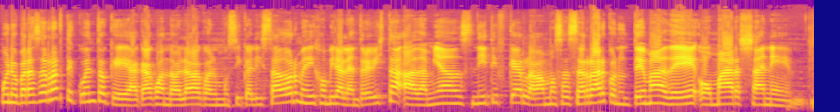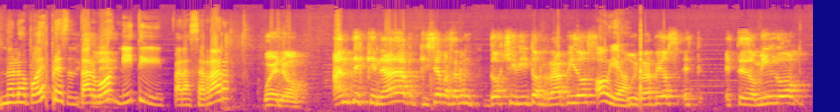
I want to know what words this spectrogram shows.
Bueno, para cerrar te cuento que acá cuando hablaba con el musicalizador me dijo, mira, la entrevista a Damián Snitifker la vamos a cerrar con un tema de Omar Jané. ¿Nos lo podés presentar vos, Niti, para cerrar? Bueno, antes que nada quisiera pasar dos chivitos rápidos, Obvio. muy rápidos. Este, este domingo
